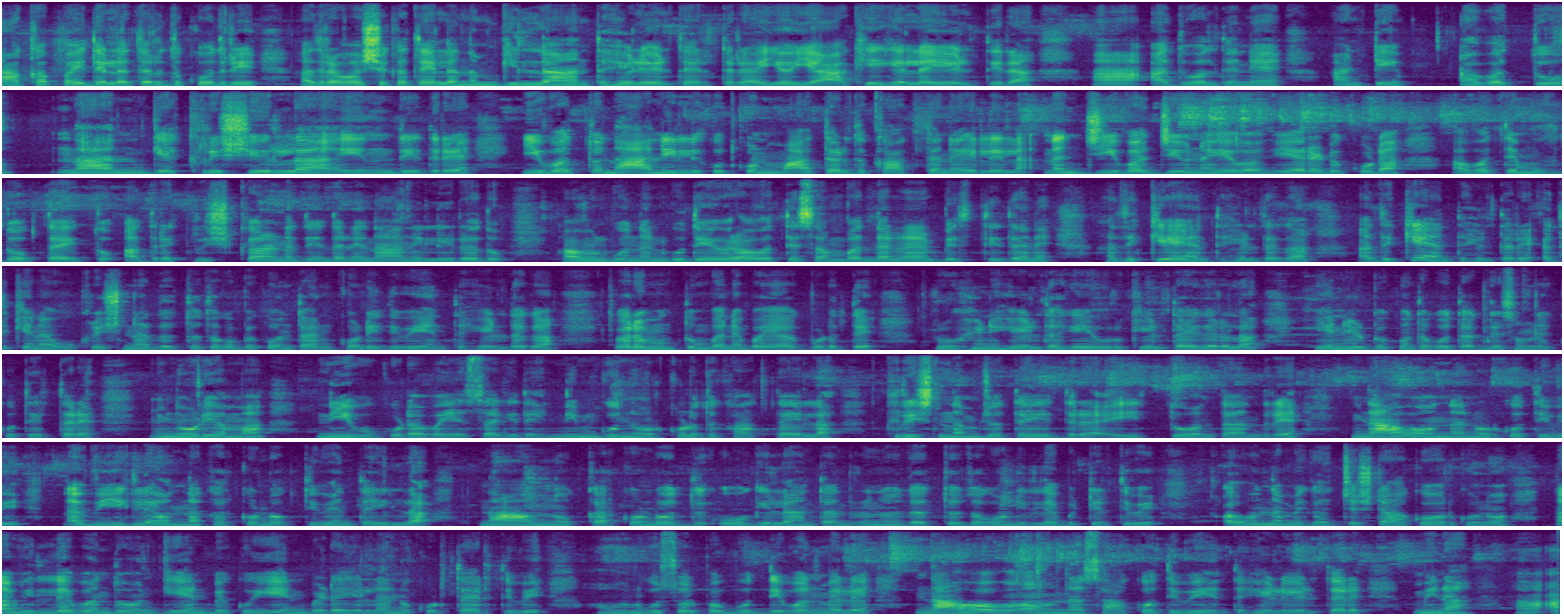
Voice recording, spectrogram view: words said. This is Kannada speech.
ಯಾಕಪ್ಪ ಇದೆಲ್ಲ ತರದಕ್ಕೆ ಹೋದ್ರಿ? ಅದರ ಅವಶ್ಯಕತೆ ಎಲ್ಲ ನಮಗಿಲ್ಲ ಅಂತ ಹೇಳಿ ಹೇಳ್ತಾ ಇರ್ತಾರೆ. ಅಯ್ಯೋ, ಯಾಕೆ ಹೀಗೆಲ್ಲ ಹೇಳ್ತೀರಾ? ಅದು ಅಲ್ಲದೆ ಆಂಟಿ ಅವತ್ತು ನನಗೆ ಕೃಷಿ ಇರಲ್ಲ ಎಂದಿದ್ರೆ ಇವತ್ತು ನಾನು ಇಲ್ಲಿ ಕೂತ್ಕೊಂಡು ಮಾತಾಡೋದಕ್ಕೆ ಆಗ್ತಾನೇ ಇರಲಿಲ್ಲ. ನನ್ನ ಜೀವ ಜೀವನ ಇವ ಎರಡು ಕೂಡ ಅವತ್ತೇ ಮುಗ್ದೋಗ್ತಾ ಇತ್ತು. ಆದರೆ ಕೃಷಿ ಕಾರಣದಿಂದನೇ ನಾನಿಲ್ಲಿರೋದು ಅವನಿಗೂ ನನಗೂ ದೇವರು ಅವತ್ತೇ ಸಂಬಂಧನ ಬೆಸ್ತಿದ್ದಾನೆ. ಅದಕ್ಕೆ ಅಂತ ಹೇಳಿದಾಗ, ಅದಕ್ಕೆ ಅಂತ ಹೇಳ್ತಾರೆ. ಅದಕ್ಕೆ ನಾವು ಕೃಷ್ಣ ದತ್ತು ತಗೋಬೇಕು ಅಂತ ಅಂದ್ಕೊಂಡಿದ್ದೀವಿ ಅಂತ ಹೇಳಿದಾಗ ಅವ್ರ ಅಮ್ಮಗೆ ತುಂಬಾ ಭಯ ಆಗ್ಬಿಡುತ್ತೆ. ರೋಹಿಣಿ ಹೇಳಿದಾಗೆ ಇವರು ಕೇಳ್ತಾ ಇದ್ದಾರಲ್ಲ ಏನು ಹೇಳಬೇಕು ಅಂತ ಗೊತ್ತಾಗದೆ ಸುಮ್ಮನೆ ಕೂತಿರ್ತಾರೆ. ನೋಡಿ ಅಮ್ಮ, ನೀವು ಕೂಡ ವಯಸ್ಸಾಗಿದೆ. ನಿಮಗೂ ನೋಡ್ಕೊಳ್ಳೋದಕ್ಕೆ ಆಗ್ತಾ ಇಲ್ಲ. ಕೃಷ್ಣ ನಮ್ಮ ಜೊತೆ ಇದ್ದರೆ ಇತ್ತು ಅಂತ ಅಂದರೆ ನಾವು ಅವನ್ನ ನೋಡ್ಕೋತೀವಿ. ನಾವು ಈಗಲೇ ಅವನ್ನ ಕರ್ಕೊಂಡು ಹೋಗ್ತೀವಿ ಅಂತ ಇಲ್ಲ. ನಾವು ಕರ್ಕೊಂಡು ಹೋದ್, ಹೋಗಿಲ್ಲ ಅಂತಂದ್ರೂ ದತ್ತು ತೊಗೊಂಡು ಇಲ್ಲೇ ಬಿಟ್ಟಿರ್ತೀವಿ. ಅವ್ನು ನಮಗೆ ಅಡ್ಜಸ್ಟ್ ಆಗೋವರೆಗೂ ನಾವು ಇಲ್ಲೇ ಬಂದು ಅವ್ನಿಗೆ ಏನು ಬೇಕು, ಏನು ಬೇಡ ಎಲ್ಲನೂ ಕೊಡ್ತಾ ಇರ್ತೀವಿ. ಅವನಿಗೂ ಸ್ವಲ್ಪ ಬುದ್ಧಿ ಬಂದಮೇಲೆ ನಾವು ಅವನ್ನ ಸಾಕೋತೀವಿ ಅಂತ ಹೇಳಿ ಹೇಳ್ತಾರೆ. ಮೀನಾ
